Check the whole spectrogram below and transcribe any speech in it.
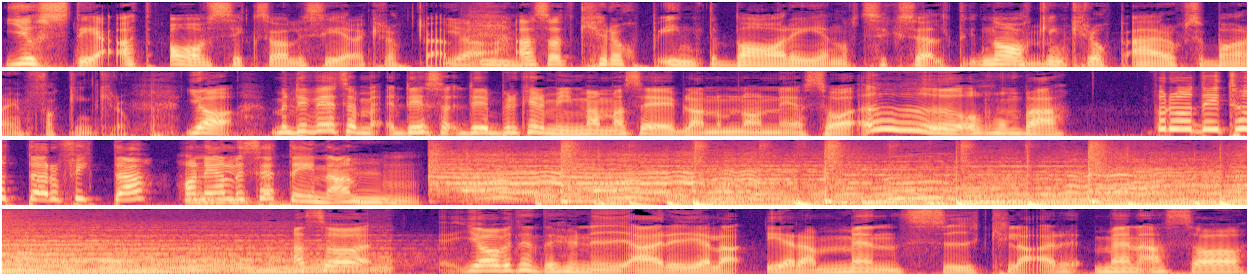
just det, att avsexualisera kroppen. Ja. Mm. Alltså att kropp inte bara är något sexuellt, naken Mm. kropp är också bara en fucking kropp. ja men det vet jag, det, det brukade min mamma säga ibland om någon är så "Åh", och hon bara Vadå det är tuttar och fitta? Har ni Mm. aldrig sett det innan? Mm. Alltså jag vet inte hur ni är i era, era menscyklar men alltså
